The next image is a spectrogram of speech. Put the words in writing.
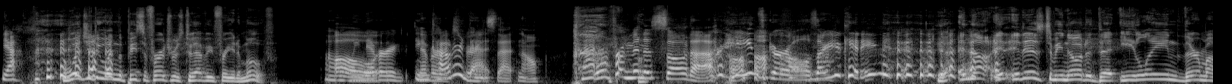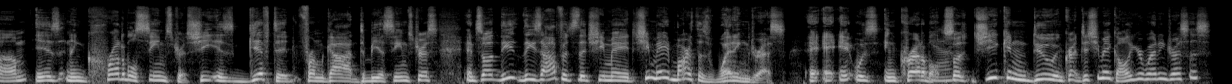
Yeah. What'd you do when the piece of furniture was too heavy for you to move? Oh, we never, encountered that. that. No. We're from Minnesota. We're Haynes girls, are you kidding? Yeah, and now it, it is to be noted that Elaine, their mom, is an incredible seamstress. She is gifted from God to be a seamstress, and so these these outfits that she made, she made Martha's wedding dress. I- I- It, was incredible. So she can do incredible. Did she make all your wedding dresses?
